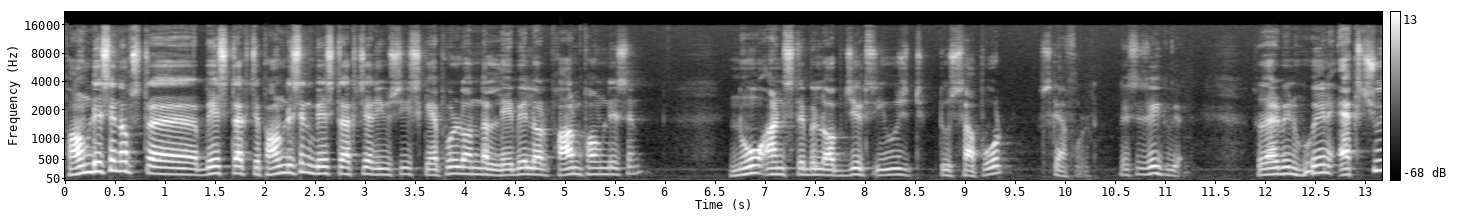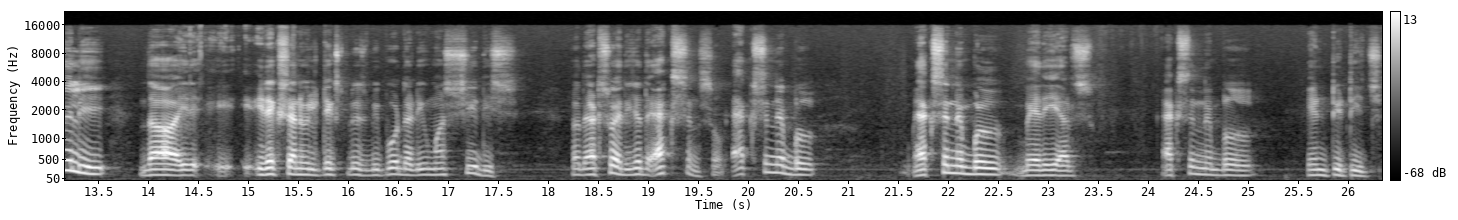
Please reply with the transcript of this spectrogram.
Foundation of st base structure, foundation base structure you see scaffold on the level or firm foundation, no unstable objects used to support scaffold. This is required. So, that means when actually the erection will take place before that you must see this. So, that is why these are the actions. So, actionable, actionable barriers, actionable entities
